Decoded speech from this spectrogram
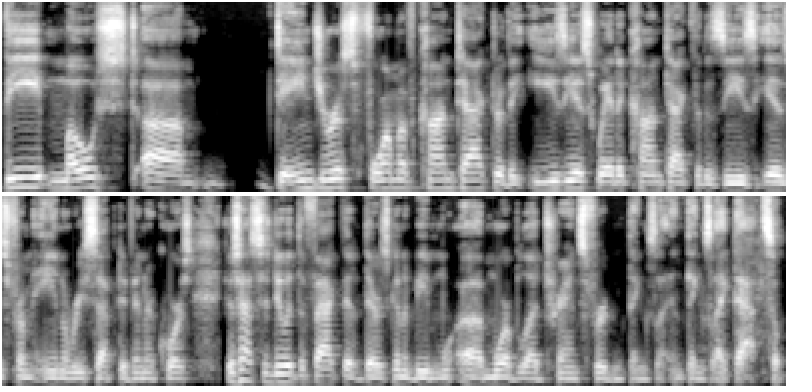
the most um, dangerous form of contact or the easiest way to contact the disease is from anal receptive intercourse. Just has to do with the fact that there's going to be more, uh, more blood transferred and things like and things like that. So,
